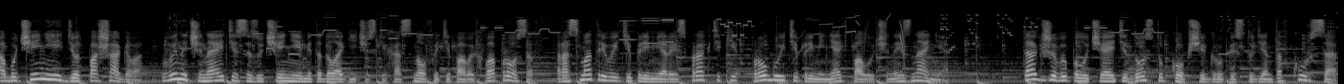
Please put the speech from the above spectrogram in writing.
Обучение идет пошагово. Вы начинаете с изучения методологических основ и типовых вопросов, рассматриваете примеры из практики, пробуете применять полученные знания. Также вы получаете доступ к общей группе студентов курса,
